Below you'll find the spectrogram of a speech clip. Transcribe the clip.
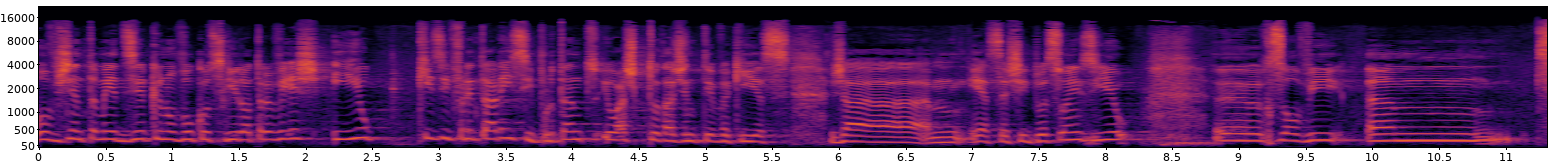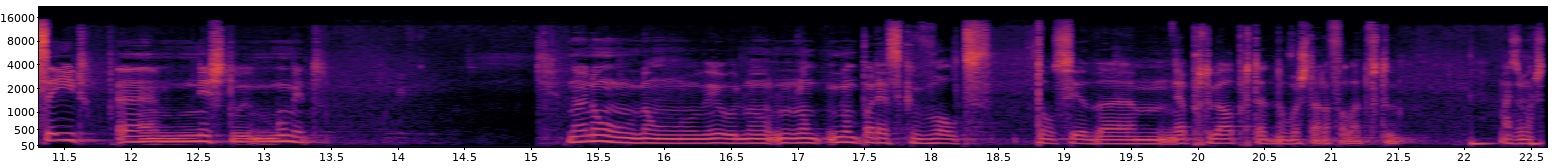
Houve gente também a dizer que eu não vou conseguir outra vez e eu quis enfrentar isso e, portanto, eu acho que toda a gente teve aqui esse, já hum, essas situações e eu uh, resolvi um, sair um, neste momento. Não, não, não, eu não, não, não parece que volte tão cedo a, a Portugal, portanto não vou estar a falar de futuro. Mais uma questão.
